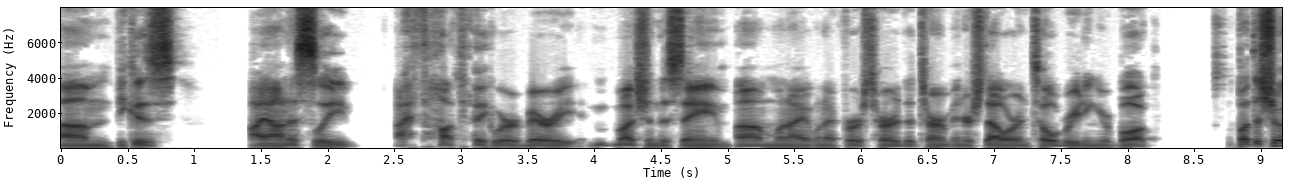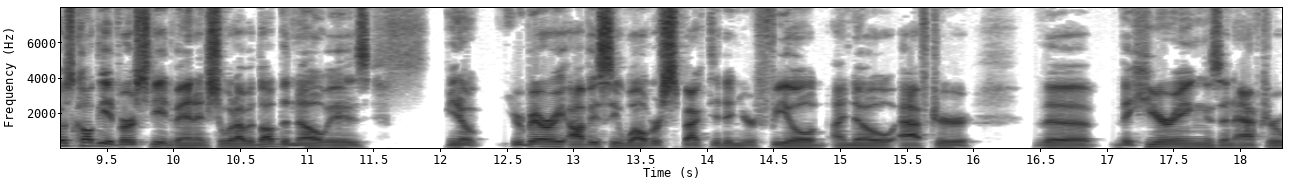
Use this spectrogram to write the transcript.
um, because I honestly I thought they were very much in the same um, when I when I first heard the term interstellar until reading your book. But the show's called The Adversity Advantage. So what I would love to know is, you know, you're very obviously well respected in your field. I know after the the hearings and after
